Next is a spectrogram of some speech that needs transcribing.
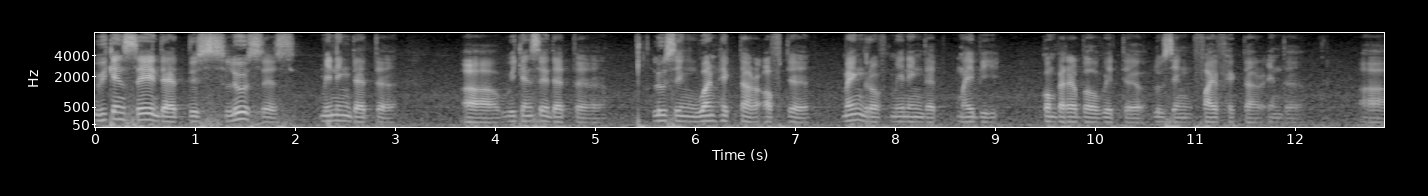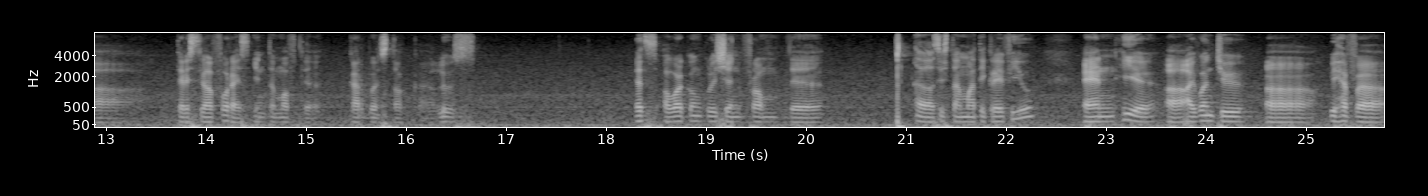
we can say that this loses, meaning that uh, uh, we can say that uh, losing one hectare of the mangrove, meaning that might be comparable with losing five hectare in the uh, terrestrial forest in terms of the carbon stock loss. That's our conclusion from the systematic review. And here, I want to, we have a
